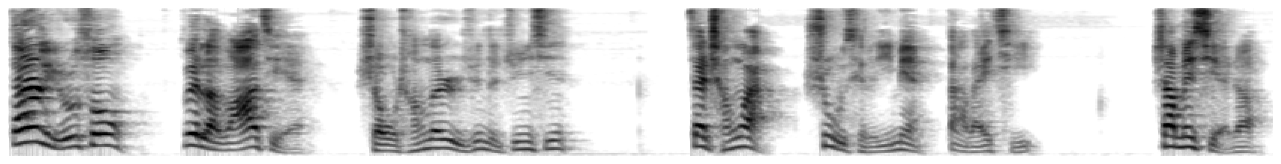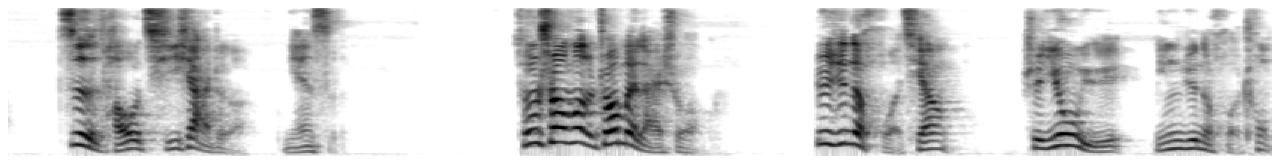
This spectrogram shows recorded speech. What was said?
当然，李如松为了瓦解守城的日军的军心，在城外竖起了一面大白旗，上面写着“自投旗下者免死”。从双方的装备来说，日军的火枪是优于。明军的火铳，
